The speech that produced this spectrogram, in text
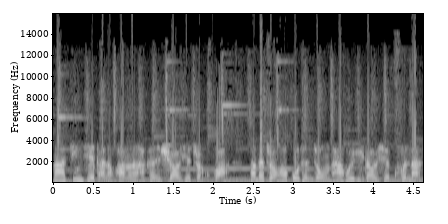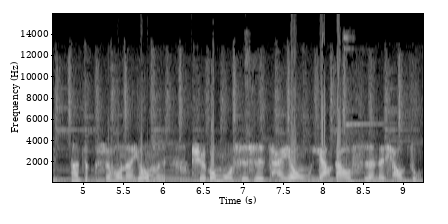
那进阶版的话呢，它可能需要一些转化。那在转化过程中，它会遇到一些困难。那这个时候呢，因为我们学工模式是采用两到四人的小组，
